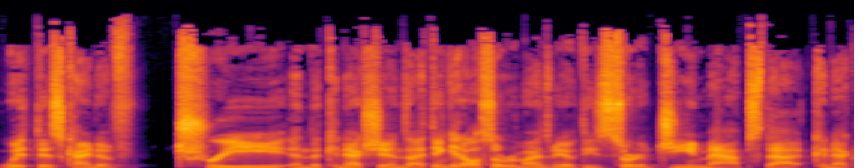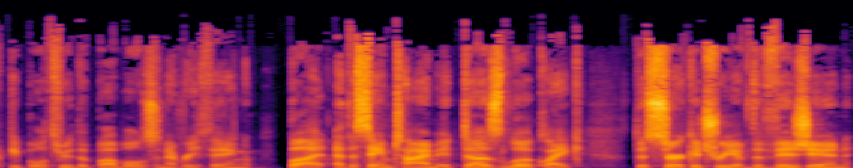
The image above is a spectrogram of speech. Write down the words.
with this kind of tree and the connections. I think it also reminds me of these sort of gene maps that connect people through the bubbles and everything. But at the same time, it does look like the circuitry of the vision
